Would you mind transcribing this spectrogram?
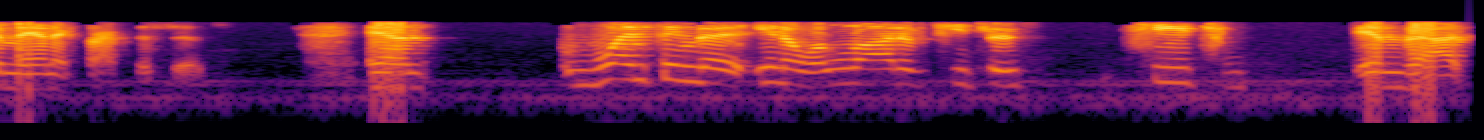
shamanic practices, and one thing that you know a lot of teachers teach in that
